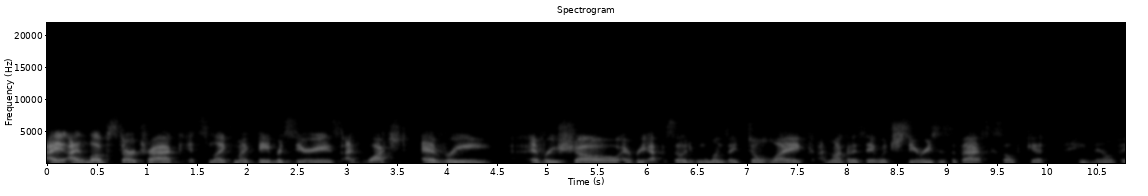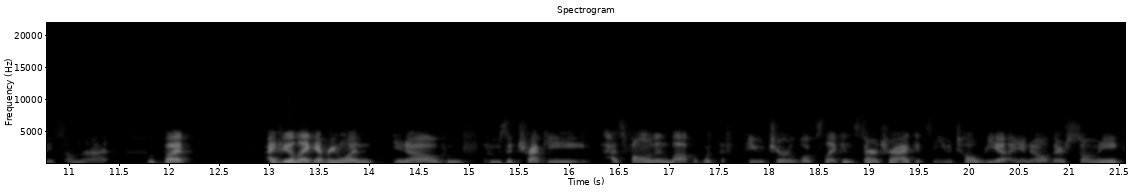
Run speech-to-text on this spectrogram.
I, I love Star Trek. It's like my favorite series. I've watched every every show, every episode, even the ones I don't like. I'm not going to say which series is the best because I'll get hate mail based on that. but I feel like everyone, you know, who who's a Trekkie has fallen in love with what the future looks like in Star Trek. It's a utopia, you know. There's so many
